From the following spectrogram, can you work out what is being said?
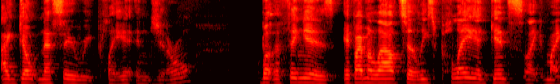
I don't necessarily replay it in general. But the thing is, if I'm allowed to at least play against like my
